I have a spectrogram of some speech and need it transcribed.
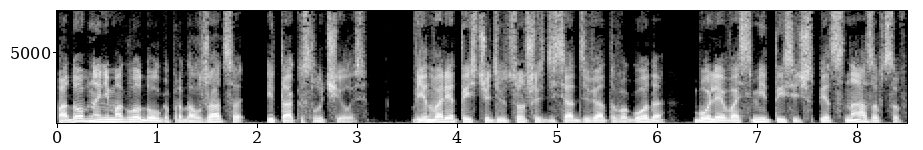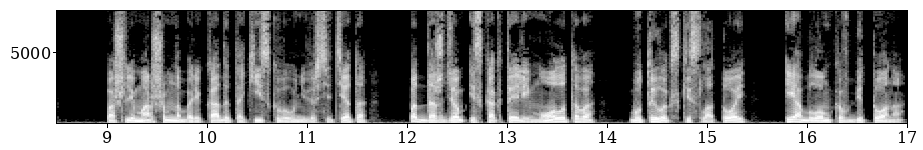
Подобное не могло долго продолжаться, и так и случилось. В январе 1969 года более 8 тысяч спецназовцев пошли маршем на баррикады Токийского университета под дождем из коктейлей Молотова, бутылок с кислотой и обломков бетона,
